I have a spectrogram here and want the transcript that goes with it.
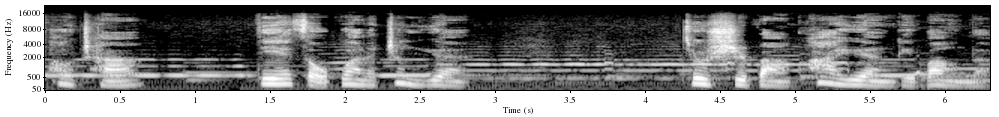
泡茶。爹走惯了正院，就是把跨院给忘了。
